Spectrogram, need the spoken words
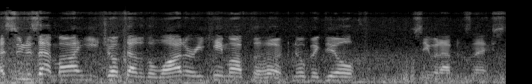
As soon as that mahi jumped out of the water, he came off the hook. No big deal. See what happens next.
